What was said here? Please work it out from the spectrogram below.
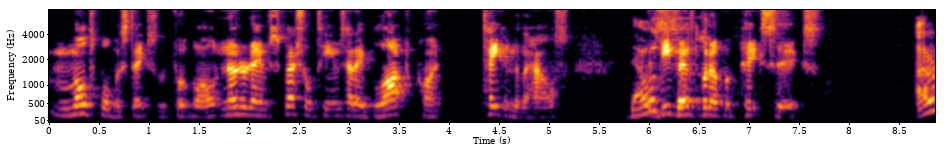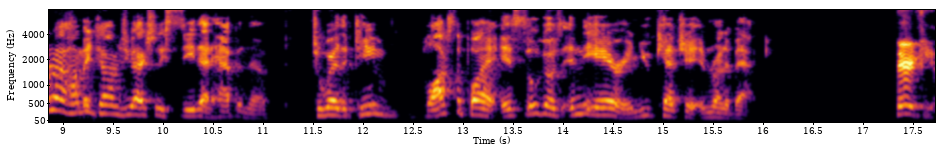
multiple mistakes with the football. Notre Dame special teams had a blocked punt taken to the house. That was the defense such... put up a pick six. I don't know how many times you actually see that happen though, to where the team blocks the punt, it still goes in the air, and you catch it and run it back. Very few.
